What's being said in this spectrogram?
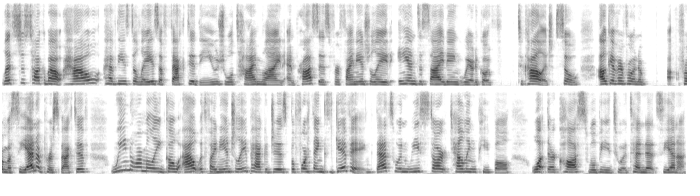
let's just talk about how have these delays affected the usual timeline and process for financial aid and deciding where to go to college. So I'll give everyone a Uh, from a Siena perspective, we normally go out with financial aid packages before Thanksgiving. That's when we start telling people what their costs will be to attend at Siena.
